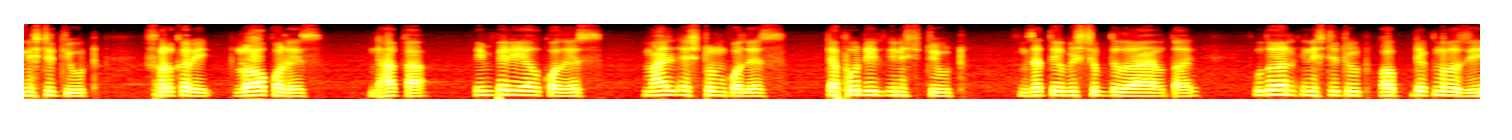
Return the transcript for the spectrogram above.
ইনস্টিটিউট সরকারি law college, Dhaka imperial college milestone college Daffodil institute জাতীয় বিশ্ববিদ্যালয়ের আওতায় উদয়ন ইনস্টিটিউট অব টেকনোলজি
